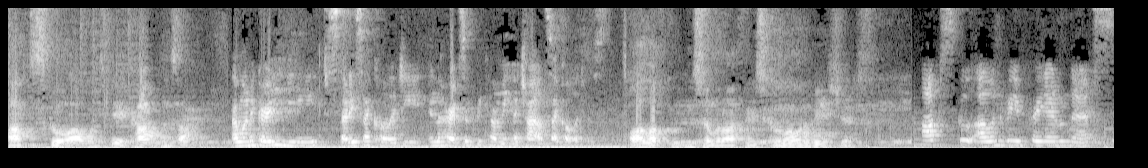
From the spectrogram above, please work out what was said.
After school, I want to be a carpenter. I want to go to uni to study psychology in the hopes of becoming a child psychologist. I love cooking, so when I finish school, I want to be a chef. After school, I want to be a prenatal nurse.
